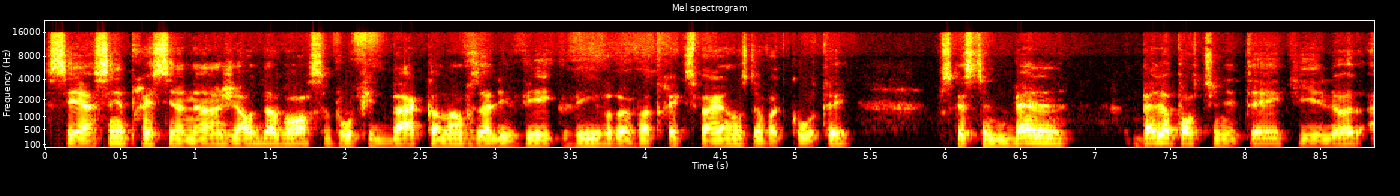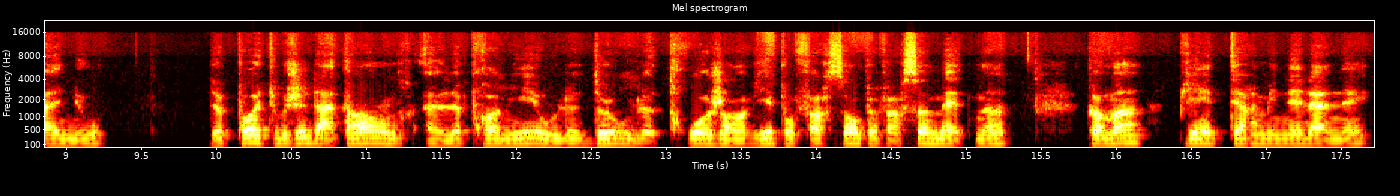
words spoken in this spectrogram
C'est assez impressionnant. J'ai hâte de voir vos feedbacks, comment vous allez vivre votre expérience de votre côté. Parce que c'est une belle, belle opportunité qui est là à nous de ne pas être obligé d'attendre euh, le 1er ou le 2 ou le 3 janvier pour faire ça. On peut faire ça maintenant. Comment bien terminer l'année?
